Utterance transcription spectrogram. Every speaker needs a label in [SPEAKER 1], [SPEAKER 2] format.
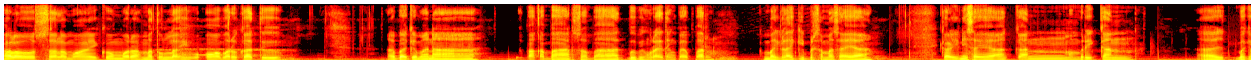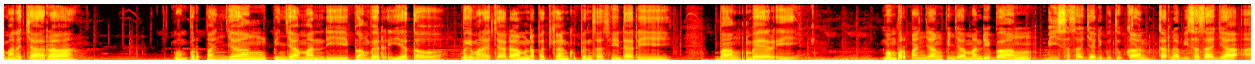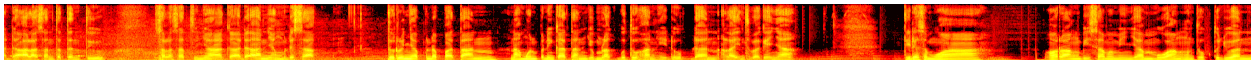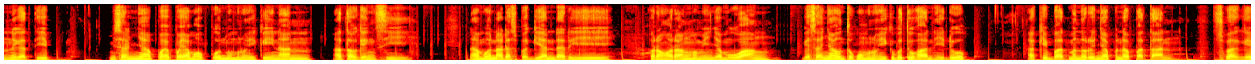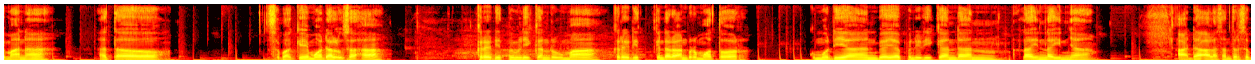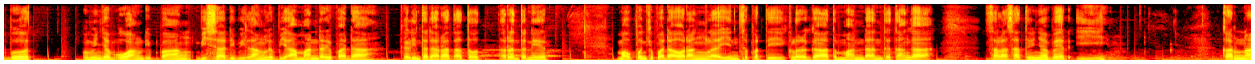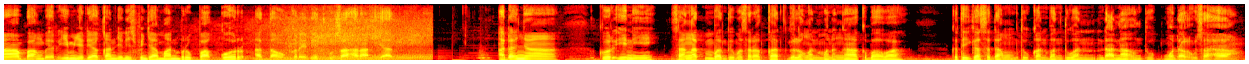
[SPEAKER 1] Halo, assalamualaikum warahmatullahi wabarakatuh. Nah, bagaimana? Apa kabar, sobat Bubing Writing Paper? Kembali lagi bersama saya. Kali ini saya akan memberikan uh, bagaimana cara memperpanjang pinjaman di Bank BRI atau bagaimana cara mendapatkan kompensasi dari Bank BRI. Memperpanjang pinjaman di bank bisa saja dibutuhkan karena bisa saja ada alasan tertentu, salah satunya keadaan yang mendesak. Turunnya pendapatan, namun peningkatan jumlah kebutuhan hidup dan lain sebagainya. Tidak semua orang bisa meminjam uang untuk tujuan negatif, misalnya poya-poya maupun memenuhi keinginan atau gengsi. Namun ada sebagian dari orang-orang meminjam uang biasanya untuk memenuhi kebutuhan hidup akibat menurunnya pendapatan sebagaimana atau sebagai modal usaha kredit pemilikan rumah, kredit kendaraan bermotor, kemudian biaya pendidikan dan lain-lainnya. Ada alasan tersebut, meminjam uang di bank bisa dibilang lebih aman daripada ke darat atau rentenir maupun kepada orang lain seperti keluarga, teman, dan tetangga. Salah satunya BRI karena Bank BRI menyediakan jenis pinjaman berupa KUR atau kredit usaha rakyat. Adanya KUR ini sangat membantu masyarakat golongan menengah ke bawah ketika sedang membutuhkan bantuan dana untuk modal usaha.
